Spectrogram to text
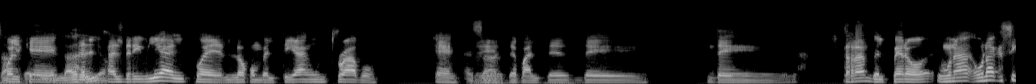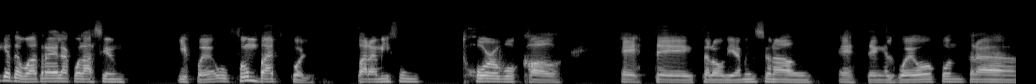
porque al, al, driblear, pues lo convertía en un trouble este, de parte de, de Randall. Pero una, una que sí que te voy a traer la colación y fue, fue un bad call. Para mí fue un horrible call. Este, te lo había mencionado. Este, en el juego contra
